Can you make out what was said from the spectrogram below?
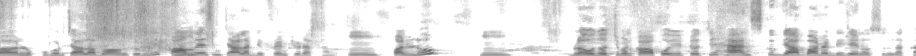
బాగా లుక్ కూడా చాలా బాగుంటుంది. కాంబినేషన్ చాలా డిఫరెంట్ చూడక్క. పళ్ళు బ్లౌజ్ వచ్చి మనకి ఆపోజిట్ వచ్చి హ్యాండ్స్కు గ్యాప్ బార్డర్ డిజైన్ వస్తుంది అక్క.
